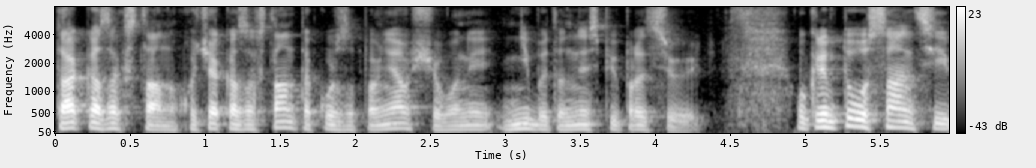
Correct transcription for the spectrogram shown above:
та Казахстану. Хоча Казахстан також запевняв, що вони нібито не співпрацюють. Окрім того, санкції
